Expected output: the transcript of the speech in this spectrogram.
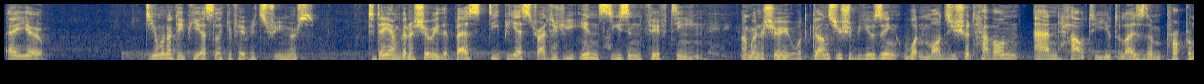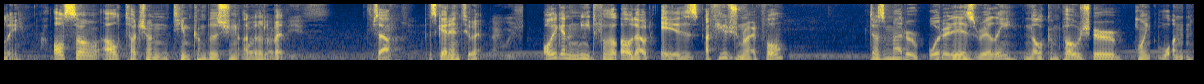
Hey yo! Do you want to DPS like your favorite streamers? Today I'm gonna show you the best DPS strategy in Season 15. I'm gonna show you what guns you should be using, what mods you should have on, and how to utilize them properly. Also, I'll touch on team composition a little bit. So, let's get into it. All you're gonna need for the loadout is a fusion rifle, doesn't matter what it is really, null composure, point 0.1,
